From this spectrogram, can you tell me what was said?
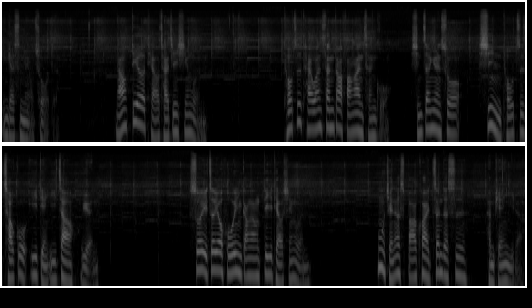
应该是没有错的。然后第二条财经新闻，投资台湾三大方案成果，行政院说吸引投资超过一点一兆元，所以这又呼应刚刚第一条新闻。目前二十八块真的是很便宜了。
